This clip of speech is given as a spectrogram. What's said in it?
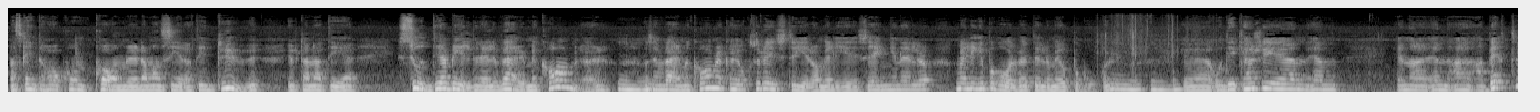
man ska inte ha kameror där man ser att det är du, utan att det är suddiga bilder eller värmekameror. Och sen värmekameror kan ju också registrera om jag ligger i sängen eller om jag ligger på golvet eller om jag är uppe och går. Eh, och det kanske är en, en, en, en, en, bättre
